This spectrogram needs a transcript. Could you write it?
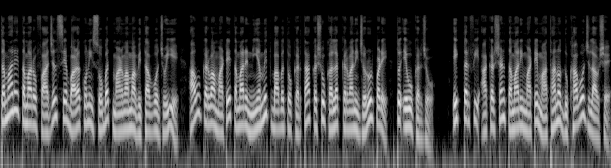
તમારે તમારો ફાજલસ્ય બાળકોની સોબત માણવામાં વિતાવવો જોઈએ, આવું કરવા માટે તમારે નિયમિત બાબતો કરતાં કશુંક અલગ કરવાની જરૂર પડે તો એવું કરજો. એકતરફી આકર્ષણ તમારી માટે માથાનો દુખાવો જ લાવશે.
